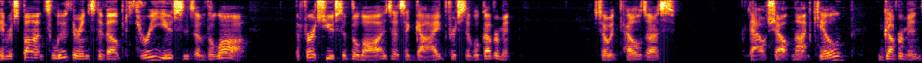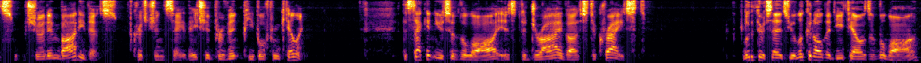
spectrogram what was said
In response, Lutherans developed three uses of the law. The first use of the law is as a guide for civil government. So it tells us, Thou shalt not kill. Governments should embody this, Christians say. They should prevent people from killing. The second use of the law is to drive us to Christ. Luther says you look at all the details of the law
